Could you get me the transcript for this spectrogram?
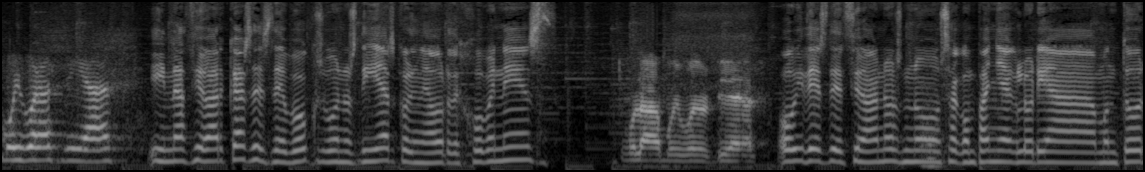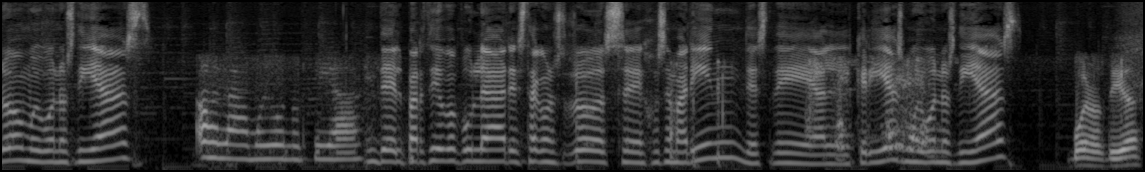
Muy buenos días. Ignacio Arcas desde Vox, buenos días, coordinador de jóvenes. Hola, muy buenos días. Hoy desde Ciudadanos nos acompaña Gloria Montoro, muy buenos días. Hola, muy buenos días. Del Partido Popular está con nosotros eh, José Marín desde Alquerías, muy buenos días. Buenos días.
